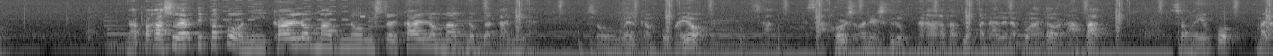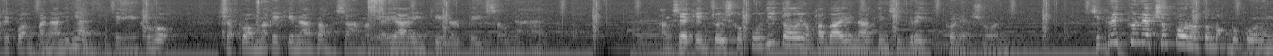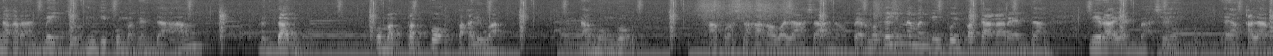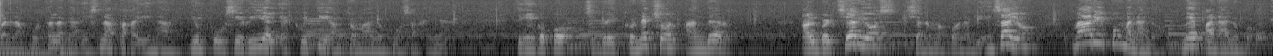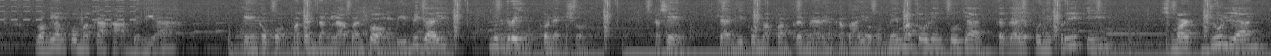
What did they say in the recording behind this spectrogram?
Napakaswerte pa po ni Carlo Magno, Mr. Carlo Magno Battaglia. So, welcome po kayo sa, sa Horse Owners Group. Nakakatatlong panalo na po ata or apat. So, ngayon po, malaki po ang panalo niyan. Tingin ko po, siya po ang makikinabang sa mangyayaring killer pace sa unahan. Ang second choice ko po dito, yung kabayo nating si Great Connection. Si Great Connection po nung tumakbo po nung nakaraan, medyo hindi po maganda ang lundag. Pumagpag po pakaliwa, nabunggo. Tapos nakakawala sa ano. Pero magaling naman din po yung pagkakarenda ni Ryan Base. Eh ang kalaban lang po talaga is napakainam. Yung po si Real Equity ang tumalo po sa kanya. Tingin ko po si Great Connection under Albert Serios, siya naman po nag ensayo maaari pong manalo. May panalo po. Huwag lang po magkakaaberya. Tingin ko po, magandang laban po ang ibibigay ni Great Connection. Kasi, kaya hindi ko mapampremera yung kabayo ko. May matulin po dyan. Kagaya po ni Pretty, Smart Julian,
